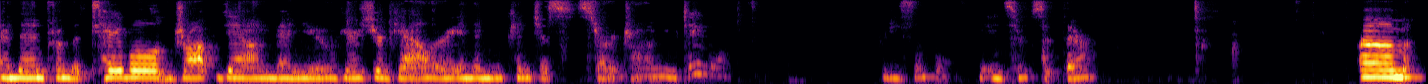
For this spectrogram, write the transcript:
and then from the table drop down menu, here's your gallery, and then you can just start drawing your table. Pretty simple, inserts it there. Um,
